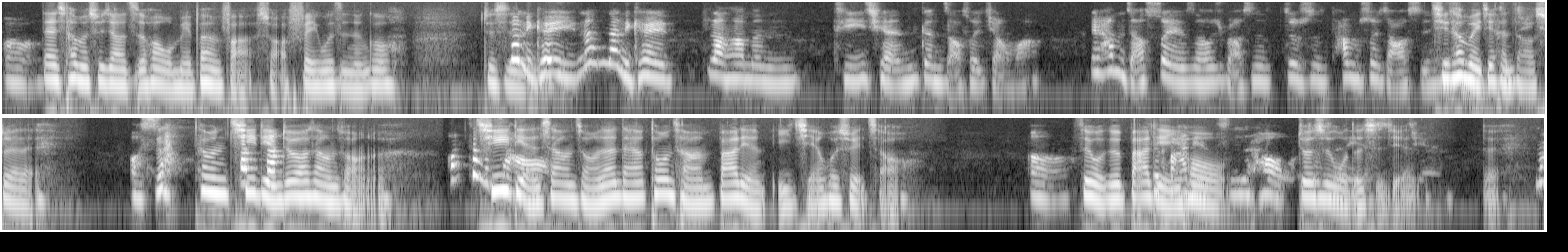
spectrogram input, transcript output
嗯，但是他们睡觉之后，我没办法耍废，我只能够就是。那你可以，那那你可以让他们提前更早睡觉吗？因为他们只要睡的时候，就表示就是他们睡着的时间。其实他们已经很早睡了、欸，哦，是啊，他们七点就要上床了，哦，七早点上床，但大家通常八点以前会睡着，嗯，所以我觉得八点以后。之后就是我的时间间。对，那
